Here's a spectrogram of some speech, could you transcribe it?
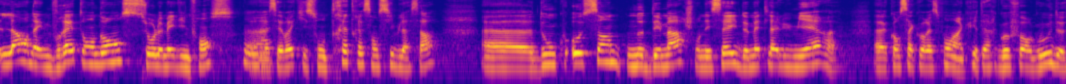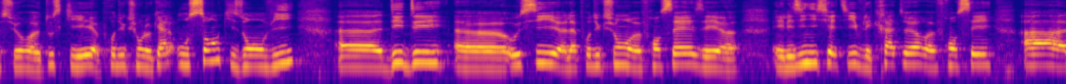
Là, on a une vraie tendance sur le made in France. c'est vrai qu'ils sont très très sensibles à ça. donc au sein de notre démarche, on essaye de mettre la lumière euh, quand ça correspond à un critère Go for Good sur euh, tout ce qui est production locale. On sent qu'ils ont envie euh, d'aider aussi la production française et, les initiatives, les créateurs français à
